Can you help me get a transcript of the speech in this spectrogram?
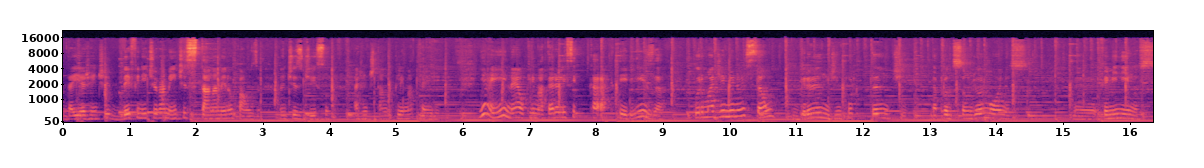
Daí a gente definitivamente está na menopausa. Antes disso, a gente está no climatério. E aí, né, o climatério ele se caracteriza por uma diminuição grande, importante da produção de hormônios é, femininos,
